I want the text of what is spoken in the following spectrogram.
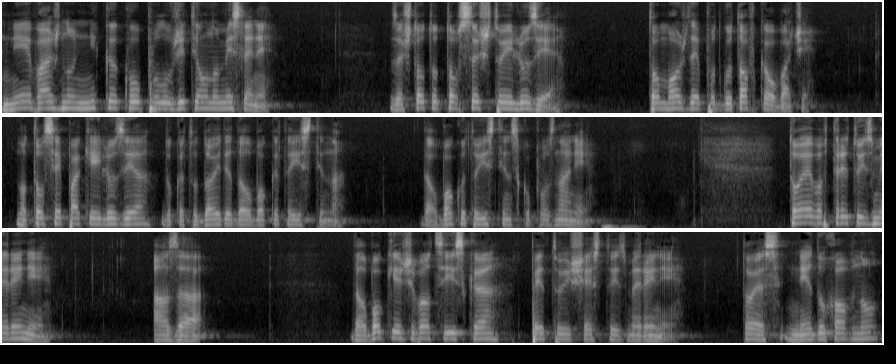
не е важно никакво положително мислене, защото то също е иллюзия. То може да е подготовка обаче, но то все пак е иллюзия, докато дойде дълбоката истина, дълбокото истинско познание. То е в трето измерение, а за дълбокия живот се иска пето и шесто измерение. Тоест не духовно,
